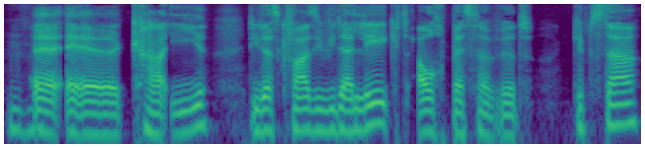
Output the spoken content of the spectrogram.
mhm. äh, äh, KI, die das quasi widerlegt, auch besser wird. Gibt's da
